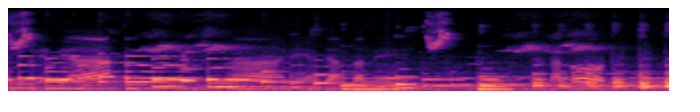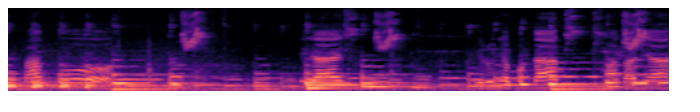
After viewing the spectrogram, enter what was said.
Kita ya matanya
